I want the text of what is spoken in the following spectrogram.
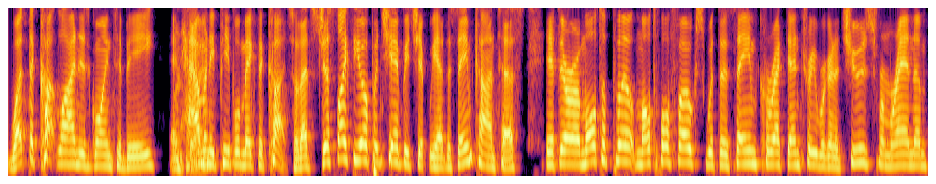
what the cut line is going to be and Okay. how many people make the cut. So that's just like the Open Championship. We had the same contest. If there are multiple multiple folks with the same correct entry, we're going to choose from random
